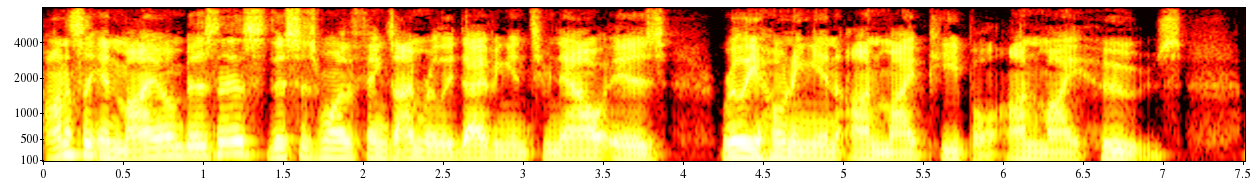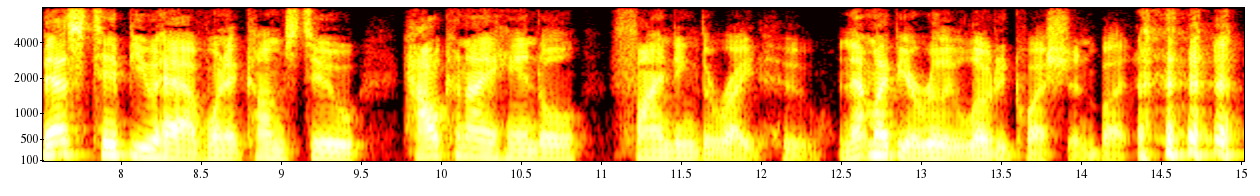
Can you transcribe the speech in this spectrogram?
honestly, in my own business, this is one of the things I'm really diving into now is really honing in on my people, on my who's. Best tip you have when it comes to how can I handle finding the right who? And that might be a really loaded question, but I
